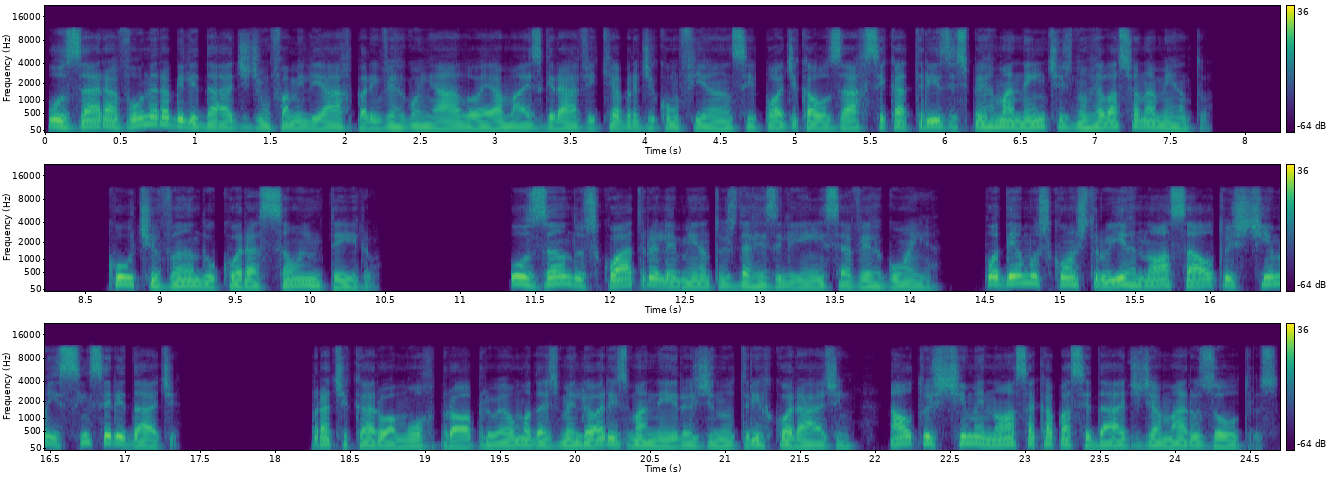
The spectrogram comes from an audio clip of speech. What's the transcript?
Usar a vulnerabilidade de um familiar para envergonhá-lo é a mais grave quebra de confiança e pode causar cicatrizes permanentes no relacionamento. Cultivando o coração inteiro. Usando os quatro elementos da resiliência à vergonha, podemos construir nossa autoestima e sinceridade. Praticar o amor próprio é uma das melhores maneiras de nutrir coragem, autoestima e nossa capacidade de amar os outros.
